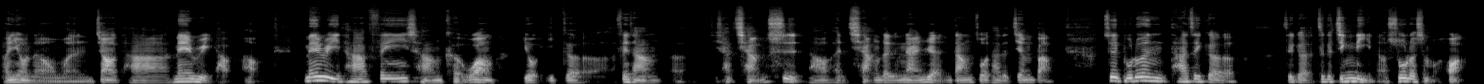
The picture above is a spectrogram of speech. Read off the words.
朋友呢，我们叫他 Mary，好不好，Mary 她非常渴望有一个。非常呃强强势，然后很强的男人当做他的肩膀，所以不论他这个这个这个经理呢说了什么话，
